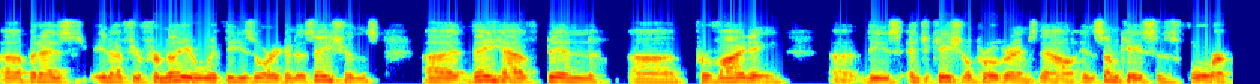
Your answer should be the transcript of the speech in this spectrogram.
uh, but as you know, if you're familiar with these organizations, uh, they have been uh, providing uh, these educational programs now, in some cases, for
